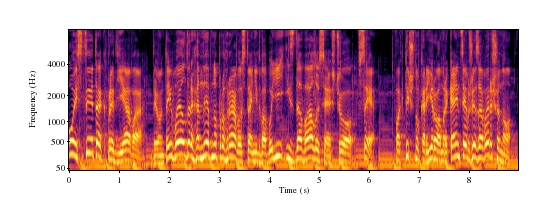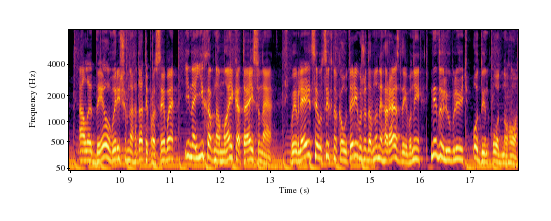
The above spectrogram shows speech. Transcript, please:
Ось це так пред'ява. Деонтей Велдер ганебно програв останні два бої, і здавалося, що все. Фактично кар'єру американця вже завершено. Але Део вирішив нагадати про себе і наїхав на Майка Тайсона. Виявляється, у цих нокаутерів уже давно не гаразди, і вони недолюблюють один одного.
